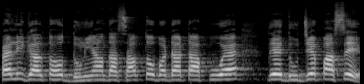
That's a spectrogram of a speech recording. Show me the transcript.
ਪਹਿਲੀ ਗੱਲ ਤਾਂ ਉਹ ਦੁਨੀਆ ਦਾ ਸਭ ਤੋਂ ਵੱਡਾ ਟਾਪੂ ਹੈ ਤੇ ਦੂਜੇ ਪਾਸੇ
